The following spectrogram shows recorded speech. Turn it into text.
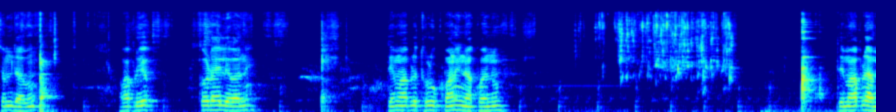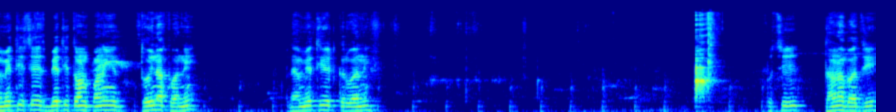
સમજાવું. આપણે એક કઢાઈ લેવાની. તેમાં આપણે થોડુંક પાણી નાખવાનું. તેમાં આપણે આ મેથી છે બેથી ત્રણ પાણી ધોઈ નાખવાની પછી આ મેથી એડ કરવાની. પછી ધાણા ભાજી.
